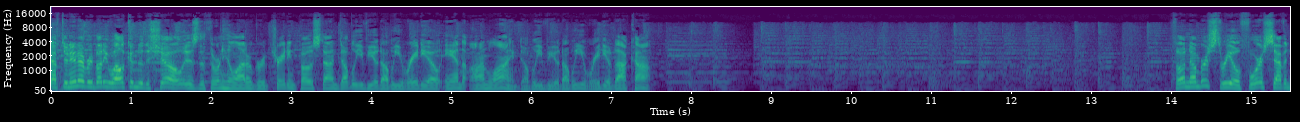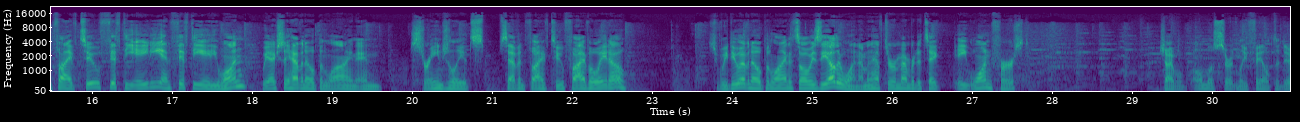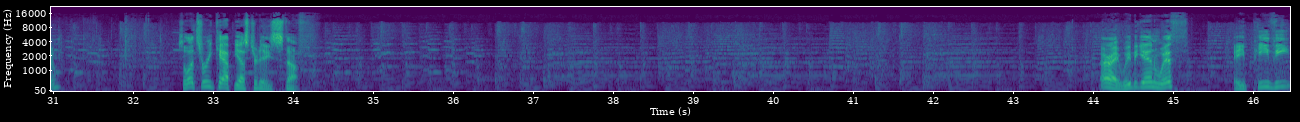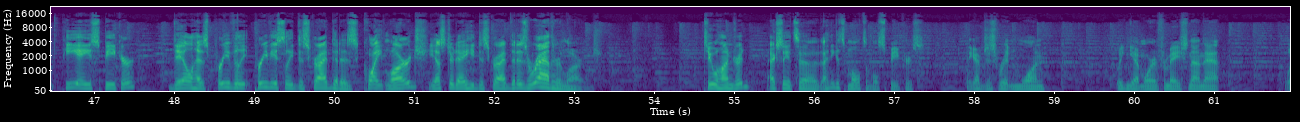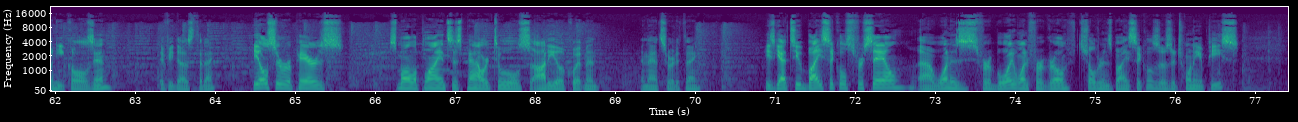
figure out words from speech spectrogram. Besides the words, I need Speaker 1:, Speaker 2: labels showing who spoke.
Speaker 1: Afternoon, everybody. Welcome to the show. It is the Thornhill Auto Group Trading Post on WVOW Radio and online, WVOWradio.com. Phone numbers 304 752 5080 and 5081. We actually have an open line, and strangely, it's 752 5080. So we do have an open line. It's always the other one. I'm going to have to remember to take 81 first which I will almost certainly fail to do. So let's recap yesterday's stuff. All right, we begin with a PVPA speaker. Dale has previ- previously described it as quite large. Yesterday he described it as rather large. 200. Actually, it's a I think it's multiple speakers. I think I've just written one. We can get more information on that when he calls in, if he does today. He also repairs small appliances, power tools, audio equipment, and that sort of thing. He's got two bicycles for sale. Uh, one is for a boy, one for a girl. Children's bicycles. Those are 20 apiece.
